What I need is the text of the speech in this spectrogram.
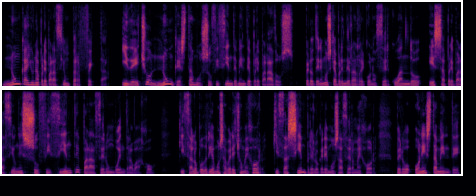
Nunca hay una preparación perfecta y de hecho nunca estamos suficientemente preparados. Pero tenemos que aprender a reconocer cuando esa preparación es suficiente para hacer un buen trabajo. Quizá lo podríamos haber hecho mejor, quizá siempre lo queremos hacer mejor, pero honestamente,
